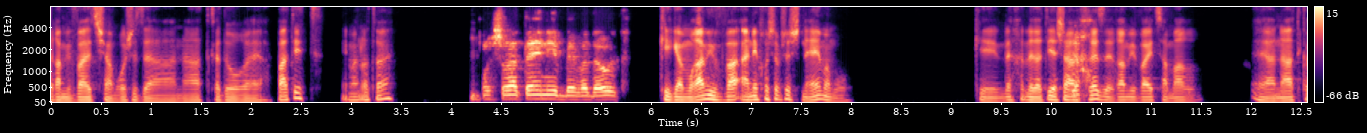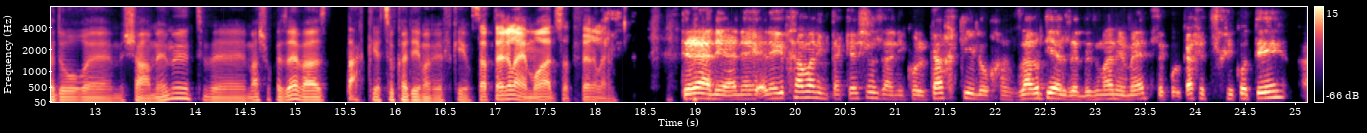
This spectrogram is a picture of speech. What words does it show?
רמי וייץ שאמרו שזה הנעת כדור אה, אפתית, אם אני לא טועה. אושרת עיני בוודאות. כי גם רמי וייץ, אני חושב ששניהם אמרו. כי לדעתי ישר. אחרי זה רמי וייץ אמר הנעת כדור אה, משעממת ומשהו כזה, ואז טאק, יצאו קדימה והפקיעו. ספר להם, אוהד, ספר להם. תראה, אני, אני, אני אגיד לך מה אני מתעקש על זה, אני כל כך כאילו חזרתי על זה בזמן אמת, זה כל כך הצחיק אותי, uh,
